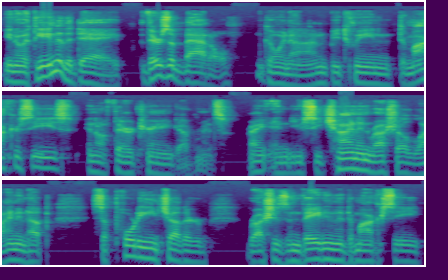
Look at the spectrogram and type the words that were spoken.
You know, at the end of the day, there's a battle going on between democracies and authoritarian governments, right? And you see China and Russia lining up, supporting each other. Russia's invading the democracy.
